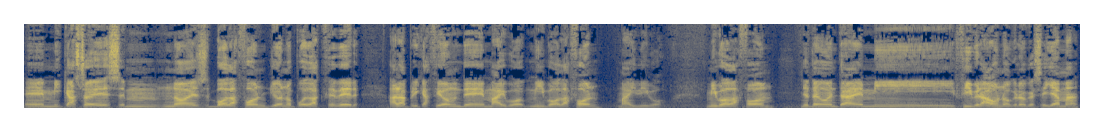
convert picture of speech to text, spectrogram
en mi caso es mm, no es Vodafone, yo no puedo acceder a la aplicación de mi Vodafone, my digo, mi Vodafone, yo tengo que entrar en mi fibra ONO creo que se llama,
